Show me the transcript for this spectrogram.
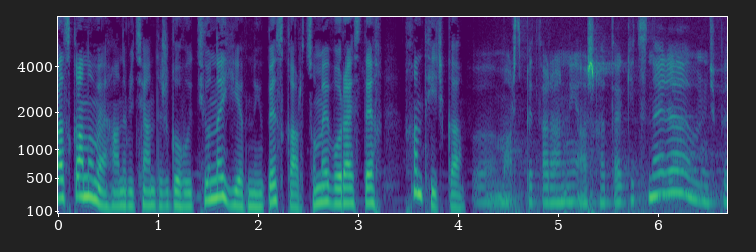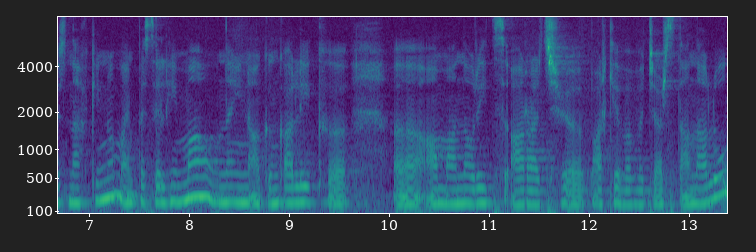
հասկանում է հանրության դժգոհությունը եւ նույնպես կարծում է, որ այստեղ խնդիր կա։ Մարզպետարանի աշխատակիցները, ինչպես նախկինում, այնպես էլ հիմա ունեին ակնկալիք ամանորից առաջ ապարքեվավճար ստանալու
